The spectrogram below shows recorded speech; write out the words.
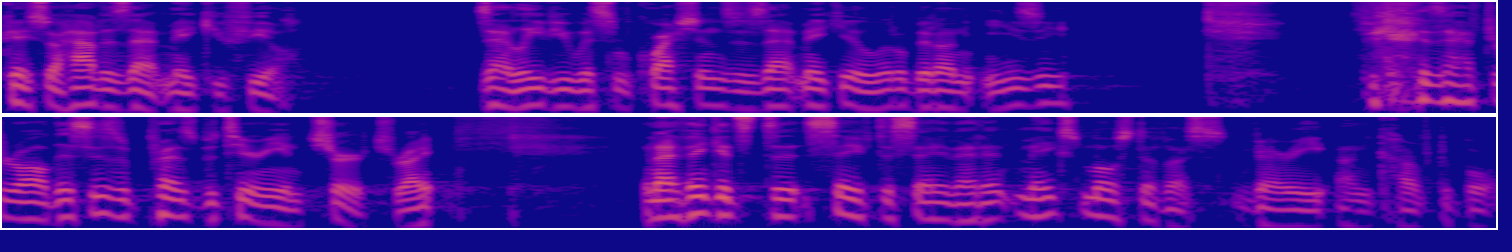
Okay, so how does that make you feel? Does that leave you with some questions? Does that make you a little bit uneasy? Because after all, this is a Presbyterian church, right? And I think it's to, safe to say that it makes most of us very uncomfortable.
